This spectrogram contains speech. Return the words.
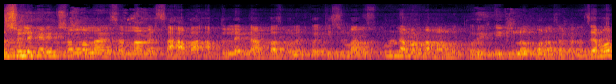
রসুল করিম সাল্লা সাল্লামের সাহাবা আবদুল্লাহ আব্বাস বলেন কিছু মানুষ উল্টা পাল্টা করে করা যাবে না। যেমন,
